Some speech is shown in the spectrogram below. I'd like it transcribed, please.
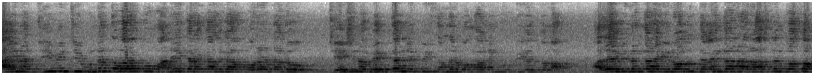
ఆయన జీవించి ఉన్నంత వరకు అనేక రకాలుగా పోరాటాలు చేసిన వ్యక్తి అని చెప్పి సందర్భంగా నేను గుర్తు చేస్తున్నా. అదేవిధంగా ఈరోజు తెలంగాణ రాష్ట్రం కోసం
